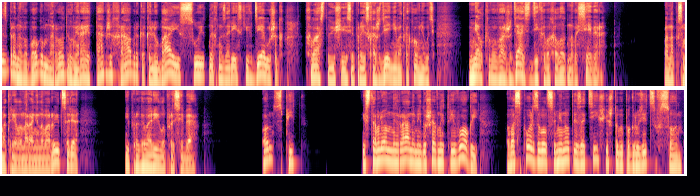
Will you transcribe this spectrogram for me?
избранного Богом народа умирает так же храбро, как и любая из суетных назарейских девушек, хвастающаяся происхождением от какого-нибудь мелкого вождя с дикого холодного севера. Она посмотрела на раненого рыцаря и проговорила про себя — он спит. Истомленный ранами и душевной тревогой, воспользовался минутой затишья, чтобы погрузиться в сон.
